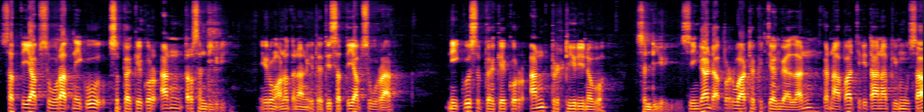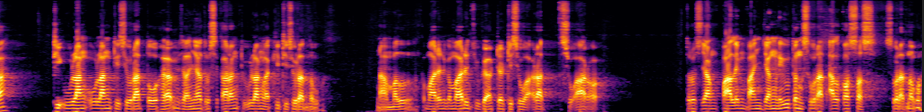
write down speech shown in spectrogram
setiap surat niku sebagai Quran tersendiri. Irung ana tenan iki. Setiap surat niku sebagai Quran berdiri napa sendiri. Sehingga tidak perlu ada kejanggalan kenapa cerita Nabi Musa diulang-ulang di surat Toha misalnya terus sekarang diulang lagi di surat Namel kemarin-kemarin juga ada di surat suara. Terus yang paling panjang nih teng surat Al-Qasas. Surat apa?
